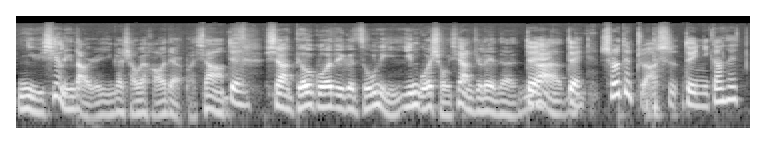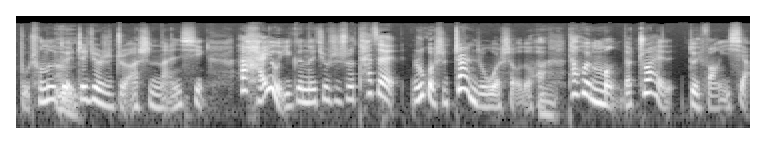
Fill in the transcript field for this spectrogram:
女性领导人应该稍微好一点吧，像像德国这个总理、英国首相之类的。对对，说的主要是对你刚才补充的对，这就是主要是男性。他还有一个呢，就是说他在如果是站着握手的话，他会猛地拽对方一下，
